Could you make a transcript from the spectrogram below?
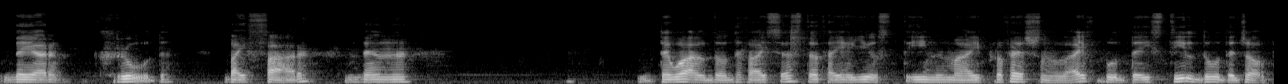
They are crude by far than the Waldo devices that I used in my professional life, but they still do the job,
